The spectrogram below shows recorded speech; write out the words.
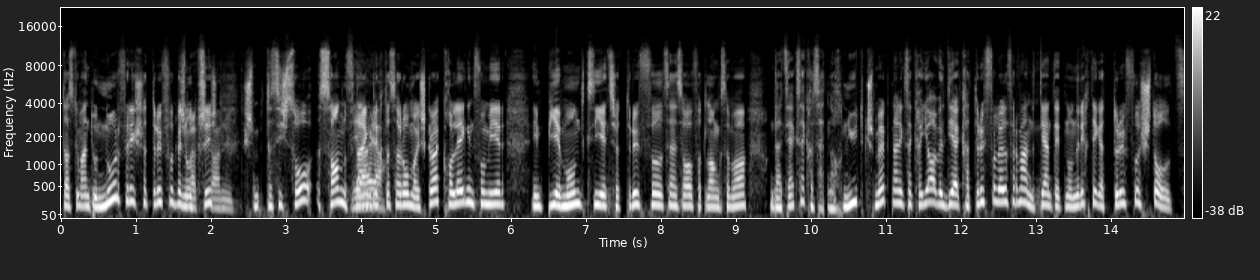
Dass du, wenn du nur frischen Trüffel benutzt, Das ist so sanft Ja, eigentlich, ja. das Aroma. Ist gerade eine Kollegin von mir im Piemont gsi, jetzt schon Trüffelsaison, fängt langsam an. Und da hat sie auch gesagt, es hat noch nichts geschmeckt. Dann habe ich gesagt, ja, weil die haben kein Trüffelöl verwendet. Die haben dort noch einen richtigen Trüffelstolz.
